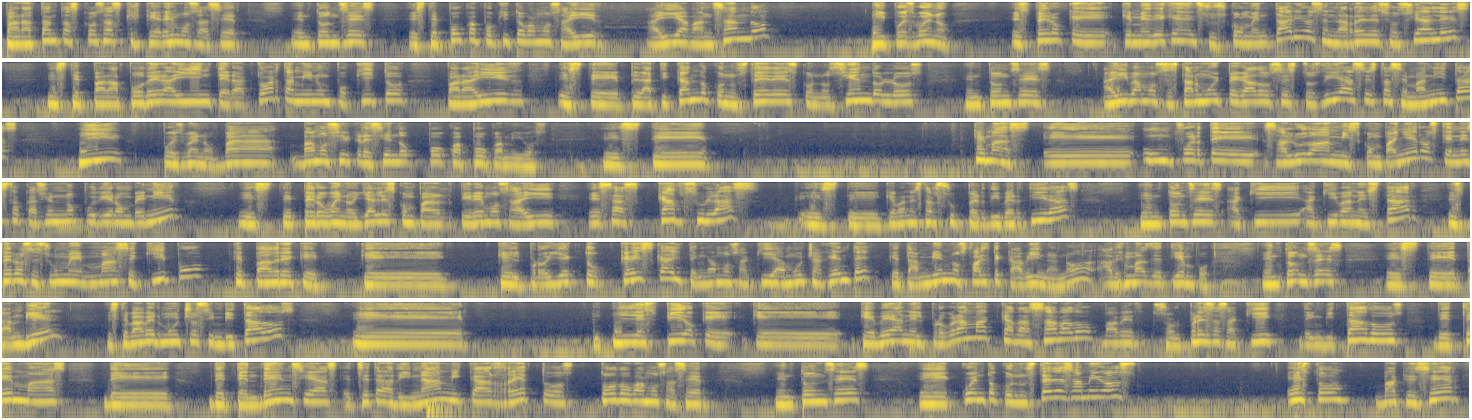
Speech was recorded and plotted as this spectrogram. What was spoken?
para tantas cosas que queremos hacer. Entonces, este, poco a poquito vamos a ir ahí avanzando. Y pues bueno, espero que, que me dejen sus comentarios en las redes sociales. Este, para poder ahí interactuar también un poquito, para ir este, platicando con ustedes, conociéndolos. Entonces, ahí vamos a estar muy pegados estos días, estas semanitas. Y pues bueno, va, vamos a ir creciendo poco a poco, amigos. Este. ¿Qué más? Eh, un fuerte saludo a mis compañeros que en esta ocasión no pudieron venir. Este, pero bueno, ya les compartiremos ahí esas cápsulas este, que van a estar súper divertidas. Entonces aquí, aquí van a estar. Espero se sume más equipo. Qué padre que, que, que el proyecto crezca y tengamos aquí a mucha gente, que también nos falte cabina, ¿no? Además de tiempo. Entonces, este, también, este, va a haber muchos invitados. Eh, les pido que, que, vean el programa. Cada sábado va a haber sorpresas aquí de invitados, de temas, de, de tendencias, etcétera, dinámicas, retos, todo vamos a hacer. Entonces, eh, cuento con ustedes, amigos. Esto va a crecer.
